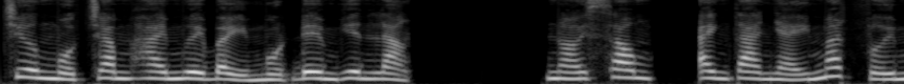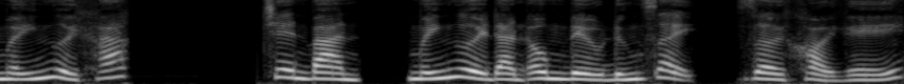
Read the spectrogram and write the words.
chương 127 một đêm yên lặng. Nói xong, anh ta nháy mắt với mấy người khác. Trên bàn, mấy người đàn ông đều đứng dậy, rời khỏi ghế.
